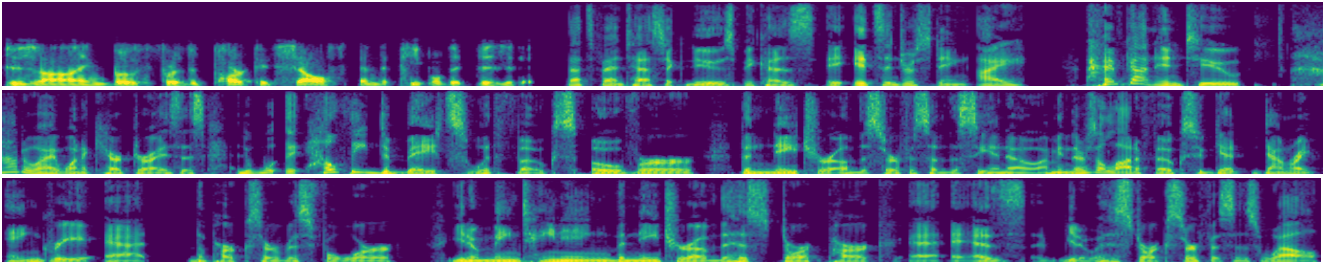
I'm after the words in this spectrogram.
design, both for the park itself and the people that visit it. That's fantastic news because it's interesting. I I've gotten into how do I want to characterize this? Healthy debates with folks over the nature of the surface of the C&O. I mean, there's a lot of folks who get downright angry at the Park Service for you know, maintaining the nature of the historic park as, you know, a historic surface as well.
